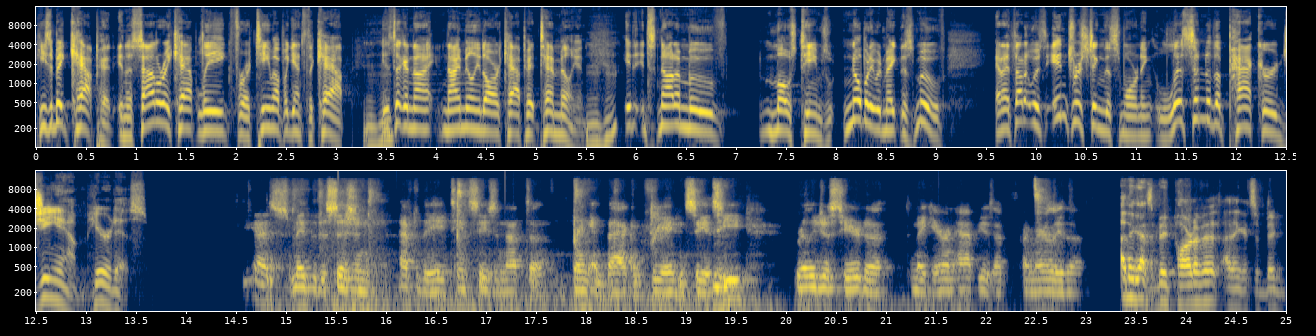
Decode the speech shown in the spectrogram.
he's a big cap hit in a salary cap league for a team up against the cap. Mm-hmm. It's like a nine nine million dollar cap hit, ten million. Mm-hmm. It, it's not a move. Most teams, nobody would make this move. And I thought it was interesting this morning. Listen to the Packer GM. Here it is. You guys made the decision after the 18th season not to bring him back in free agency. Is he really just here to, to make Aaron happy? Is that primarily the I think that's a big part of it. I think it's a big,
